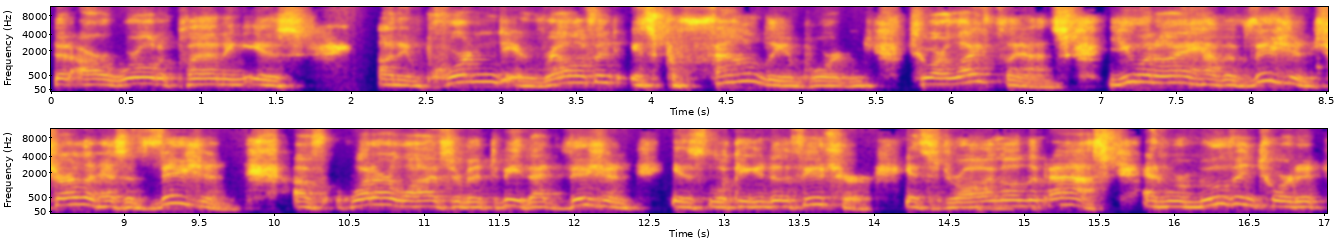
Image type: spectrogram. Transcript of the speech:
that our world of planning is unimportant, irrelevant. It's profoundly important to our life plans. You and I have a vision. Charlotte has a vision of what our lives are meant to be. That vision is looking into the future. It's drawing on the past and we're moving toward it.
